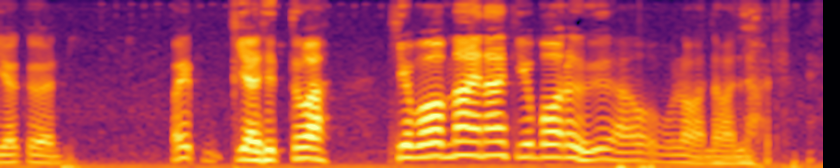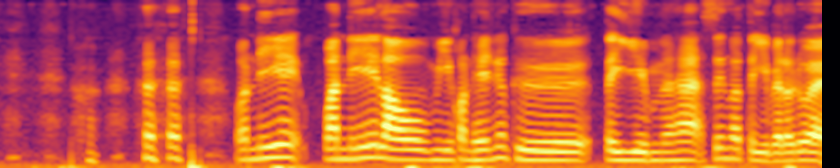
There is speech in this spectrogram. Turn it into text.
เยอะเกิน เฮ้ยเปลี่ยนผิดตัว คิวบอลได้นะ คิวบอลเออเอาหลอดหลอดหลอด วันนี้วันนี้เรามีคอนเทนต์ก็คือตีมนะฮะ ซึ่งก็ตีไปแล้วด้วย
